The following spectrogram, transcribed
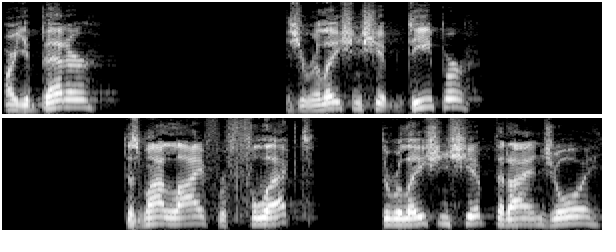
Are you better? Is your relationship deeper? Does my life reflect the relationship that I enjoy?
